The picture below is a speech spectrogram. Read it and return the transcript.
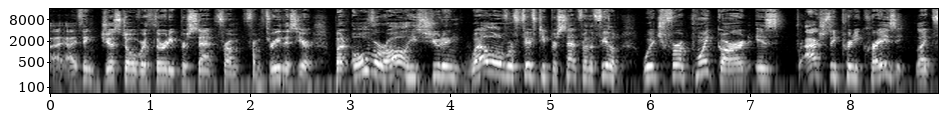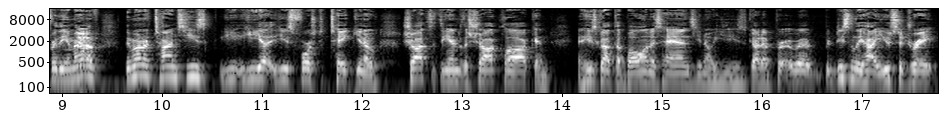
I, I, think just over thirty percent from from three this year. But overall, he's shooting well over fifty percent from the field, which for a point guard is actually pretty crazy. Like for the amount yeah. of the amount of times he's he, he he's forced to take you know shots at the end of the shot clock, and and he's got the ball in his hands. You know he's got a, a decently high usage rate.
